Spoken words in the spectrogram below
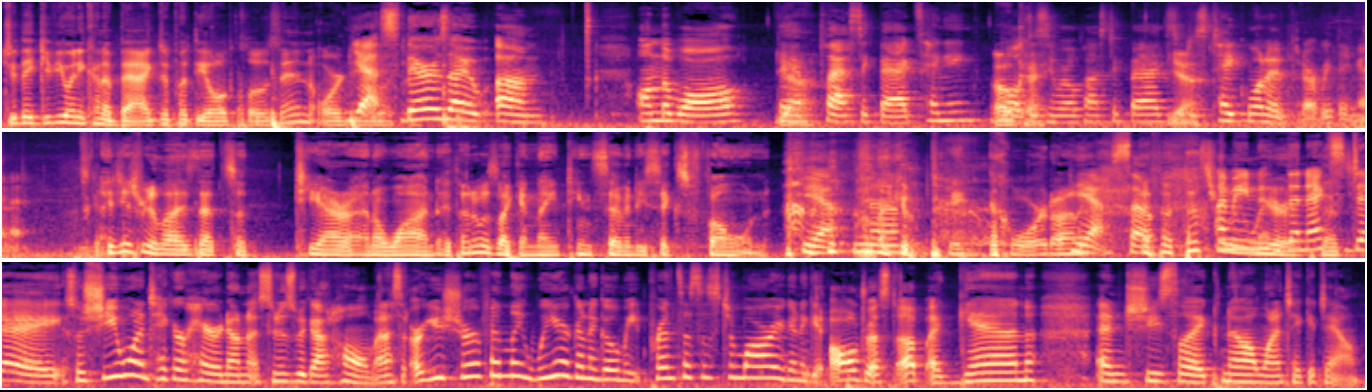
Do they give you any kind of bag to put the old clothes in, or do Yes, there is a um on the wall. They Yeah. have plastic bags hanging. Walt Okay. Disney World plastic bags. Yeah. You just take one and put everything in it. I just realized that's a tiara and a wand. I thought it was like a 1976 phone. Yeah, no. like a big cord on it. Yeah, so I thought that's really I mean, weird. the next That's- day, so she wanted to take her hair down as soon as we got home, and I said, "Are you sure, Finley? We are going to go meet princesses tomorrow. You're going to get all dressed up again." And she's like, "No, I want to take it down."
